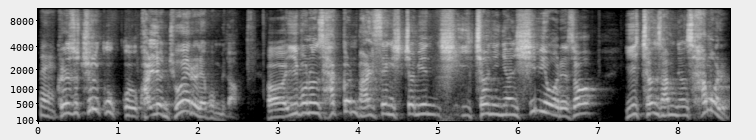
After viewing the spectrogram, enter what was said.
네. 그래서 출입국 그 관련 조회를 해봅니다. 어, 이분은 사건 발생 시점인 2002년 12월에서 2003년 3월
